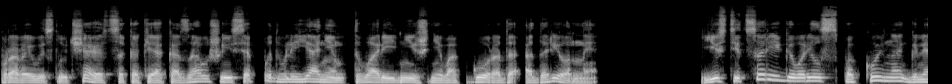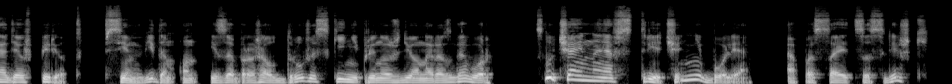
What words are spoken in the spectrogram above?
Прорывы случаются, как и оказавшиеся под влиянием тварей Нижнего города одаренные. Юстицарий говорил спокойно, глядя вперед. Всем видом он изображал дружеский непринужденный разговор. Случайная встреча, не более. Опасается слежки?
